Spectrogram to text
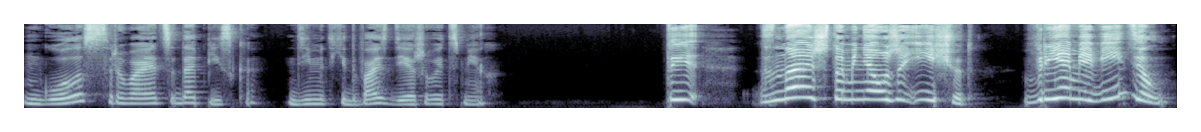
Голос срывается до писка. Димит едва сдерживает смех. «Ты знаешь, что меня уже ищут? Время видел?»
